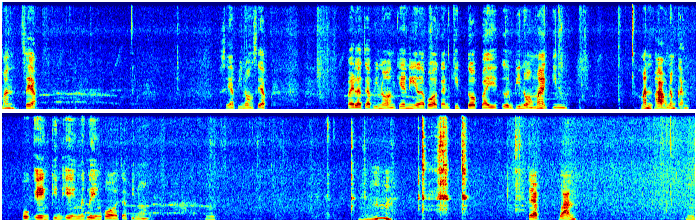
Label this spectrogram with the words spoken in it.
มันแซ่บแซ่บพี่น้องแซ่บ ไปละจ้ะพี่น้องแค่นี้แล้วพอกันคลิปต่อไปเอิ่นพี่น้องมากิน มันพร้าน้ำกันปลูกเองกินเองนักเลงพอจ้ะพี่น้อง อืมอืมแซ่บหวานอืม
